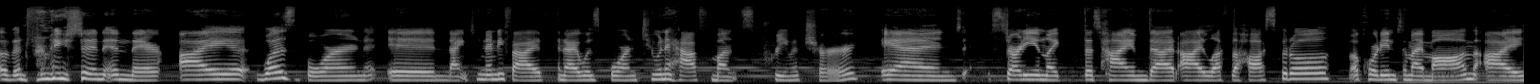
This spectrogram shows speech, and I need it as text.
of information in there. I was born in 1995 and I was born two and a half months premature. And starting like the time that I left the hospital, according to my mom, I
